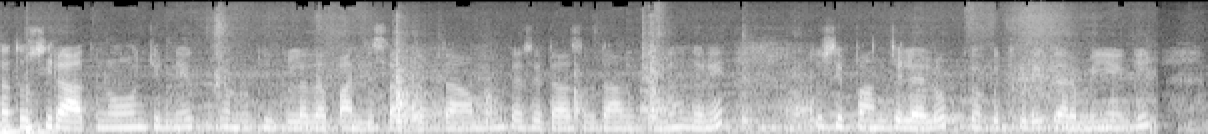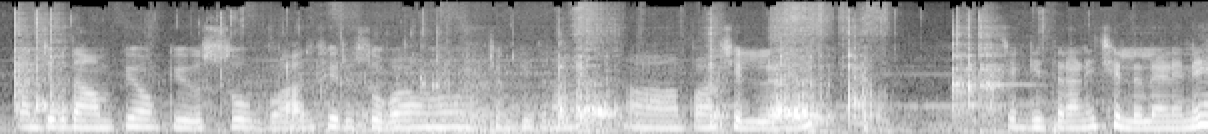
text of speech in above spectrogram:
ਤਾਂ ਤੁਸੀਂ ਰਾਤ ਨੂੰ ਜਿੰਨੇ ਕੁ ਤੁਹਾਨੂੰ ਠੀਕ ਲੱਗਦਾ 5-7 ਬਦਾਮ, ਵੈਸੇ 10 ਬਦਾਮ ਕਹਿੰਦੇ ਹੁੰਦੇ ਨੇ, ਤੁਸੀਂ 5 ਲੈ ਲਓ ਕਿਉਂਕਿ ਥੋੜੀ ਗਰਮੀ ਹੈਗੀ। 5 ਬਦਾਮ ਭਿਓ ਕੇ ਉਸ ਤੋਂ ਬਾਅਦ ਫਿਰ ਸਵੇਰ ਉਹਨੂੰ ਚੰਗੀ ਤਰ੍ਹਾਂ ਆਪਾਂ ਛਿੱਲ ਲੈਣੇ ਚੰਗੀ ਤਰ੍ਹਾਂ ਨਹੀਂ ਛਿੱਲ ਲੈਣੇ ਨੇ,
